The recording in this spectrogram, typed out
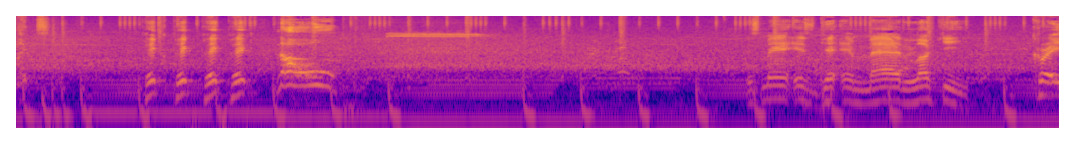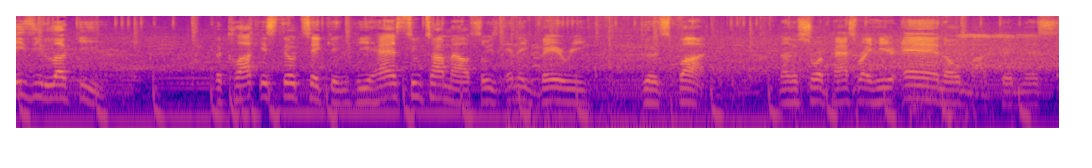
what? Pick, pick, pick, pick. No! This man is getting mad lucky. Crazy lucky. The clock is still ticking. He has two timeouts, so he's in a very good spot. Another short pass right here, and oh my goodness.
